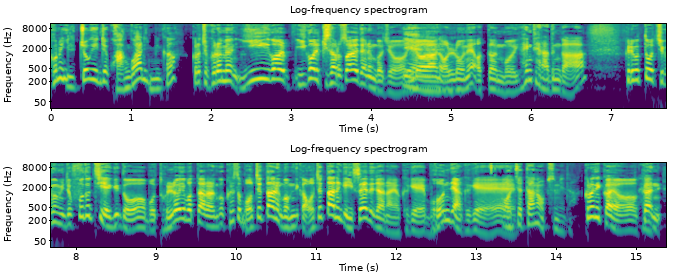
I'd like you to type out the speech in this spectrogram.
그거는 일종의 이제 광고 아닙니까? 그렇죠. 그러면 이걸 이걸 기사로 써야 되는 거죠. 예. 이러한 언론의 어떤 뭐 행태라든가 그리고 또 지금 이제 후드티 얘기도 뭐 돌려 입었다라는 거 그래서 뭐 어쨌다는 겁니까? 어쨌다는 게 있어야 되잖아요. 그게 뭔냐 그게. 어쨌다는 없습니다. 그러니까요. 그러니까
